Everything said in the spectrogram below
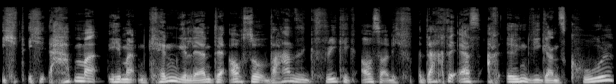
Ich, ich habe mal jemanden kennengelernt, der auch so wahnsinnig freakig aussah. Und ich dachte erst, ach, irgendwie ganz cool.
